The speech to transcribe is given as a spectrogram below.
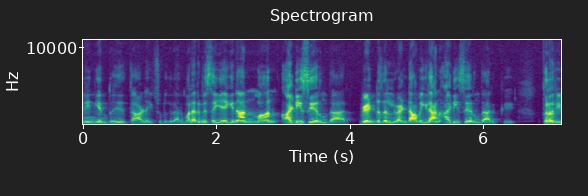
எனின் என்று தாளை சொல்லுகிறார். மலர்மிசை ஏகினான் மான் அடி சேர்ந்தார். வேண்டுதல் வேண்டாமையிலான் அடி சேர்ந்தார்க்கு. பிறவி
